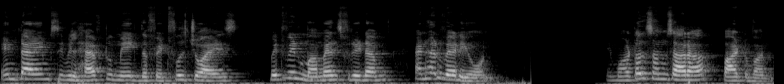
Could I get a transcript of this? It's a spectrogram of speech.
In time, she will have to make the fateful choice between merman's freedom and her very own. Immortal Samsara Part 1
